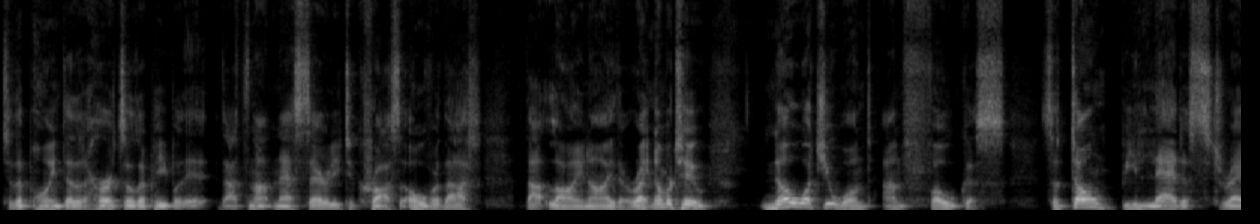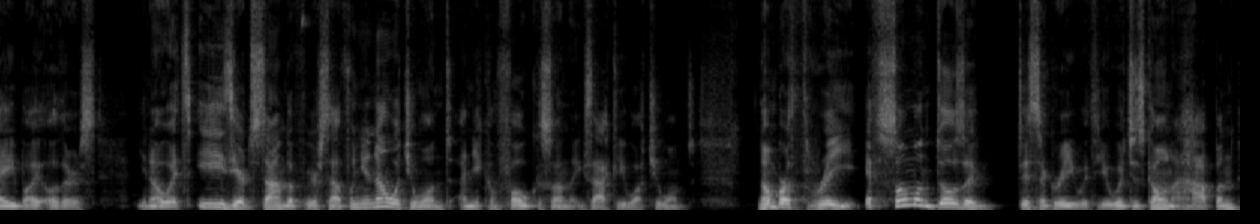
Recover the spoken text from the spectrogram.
to the point that it hurts other people, it, that's not necessarily to cross over that that line either. Right, number two, know what you want and focus. So don't be led astray by others. You know, it's easier to stand up for yourself when you know what you want and you can focus on exactly what you want. Number three, if someone does disagree with you, which is going to happen,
